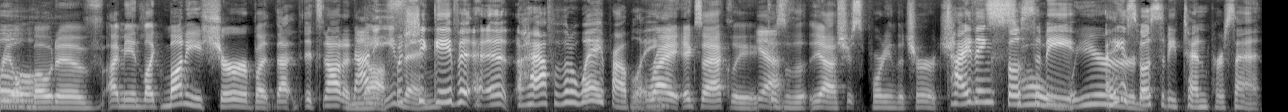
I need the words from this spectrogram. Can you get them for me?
real motive. I mean, like money, sure, but that it's not enough. even. But she gave it uh, half of it away, probably. Right, exactly. Yeah. Because of the yeah, she's supporting the church. Tithing's It's supposed so to be. weird. I think it's supposed to be ten percent.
